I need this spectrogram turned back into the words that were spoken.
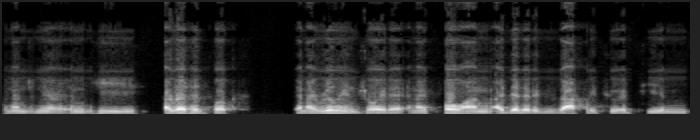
an engineer. And he, I read his book and I really enjoyed it. And I full on, I did it exactly to a T. And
